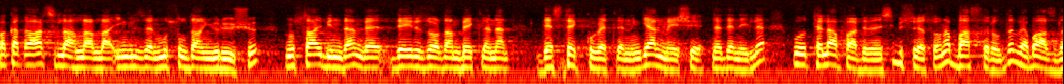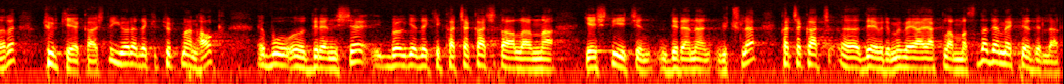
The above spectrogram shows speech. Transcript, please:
Fakat ağır silahlarla İngilizlerin Musul'dan yürüyüşü, Nusaybin'den ve Deirizor'dan beklenen destek kuvvetlerinin gelmeyişi nedeniyle bu Telafar direnişi bir süre sonra bastırıldı ve bazıları Türkiye'ye kaçtı. Yöredeki Türkmen halk e, bu e, direnişe bölgedeki Kaçakaç dağlarına geçtiği için direnen güçler Kaçakaç e, devrimi veya ayaklanması da demektedirler.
